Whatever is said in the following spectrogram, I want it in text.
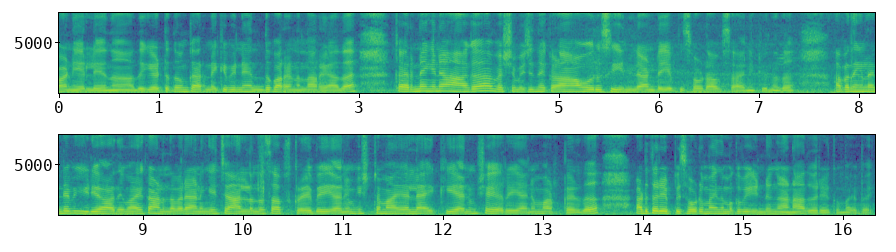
പണിയല്ലേ എന്ന് അത് കേട്ടതും കർണയ്ക്ക് പിന്നെ എന്ത് പറയണമെന്ന് അറിയാതെ കരുണ ഇങ്ങനെ ആകെ വിഷമിച്ച് നിൽക്കണം ആ ഒരു സീനിലാണ് ഈ എപ്പിസോഡ് അവസാനിക്കുന്നത്. അപ്പോൾ നിങ്ങളെന്റെ വീഡിയോ ആദ്യമായി കാണുന്നവരാണെങ്കിൽ ചാനലൊന്ന് സബ്സ്ക്രൈബ് ചെയ്യാനും ഇഷ്ടമായ ലൈക്ക് ചെയ്യാനും ഷെയർ ചെയ്യാനും മറക്കരുത്. അടുത്തൊരു എപ്പിസോഡുമായി നമുക്ക് വീണ്ടും കാണാം. അതുവരേക്കും ബൈ ബൈ.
